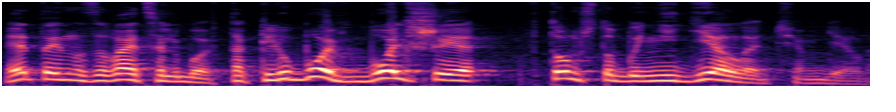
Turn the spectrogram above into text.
Это и называется любовь. Так любовь больше том, чтобы не делать, чем делать.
